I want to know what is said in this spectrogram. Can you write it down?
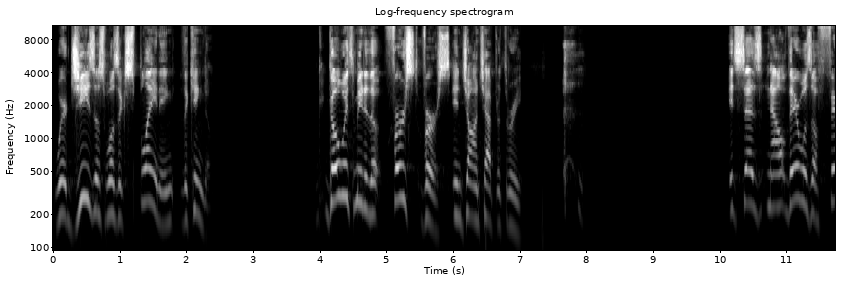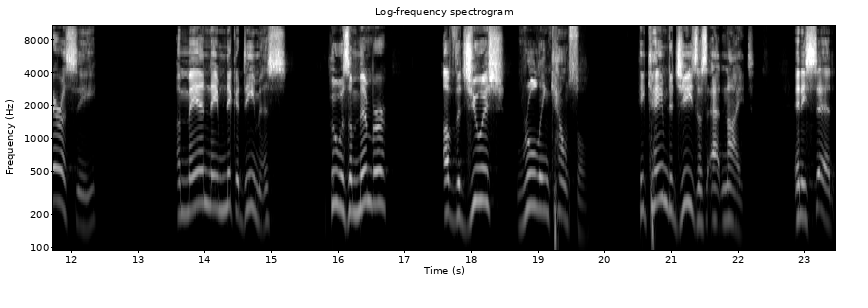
where Jesus was explaining the kingdom. Go with me to the first verse in John chapter 3. it says, Now there was a Pharisee, a man named Nicodemus, who was a member of the Jewish ruling council. He came to Jesus at night and he said,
